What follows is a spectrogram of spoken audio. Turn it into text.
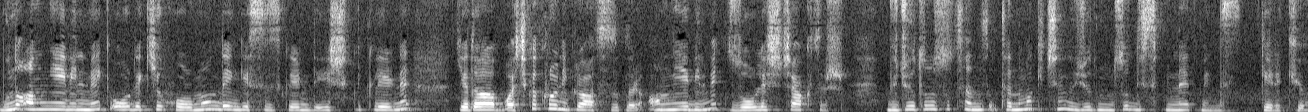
bunu anlayabilmek, oradaki hormon dengesizliklerini, değişikliklerini ya da başka kronik rahatsızlıkları anlayabilmek zorlaşacaktır. Vücudunuzu tanı tanımak için vücudunuzu disipline etmeniz gerekiyor.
